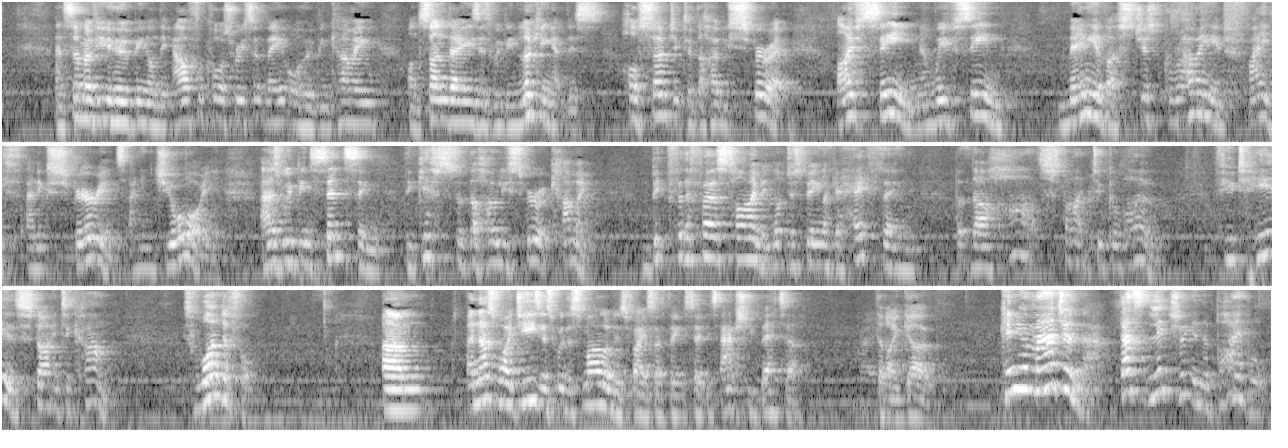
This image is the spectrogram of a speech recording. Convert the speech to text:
And some of you who have been on the Alpha course recently or who've been coming on Sundays as we've been looking at this whole subject of the Holy Spirit, I've seen and we've seen many of us just growing in faith and experience and enjoy as we've been sensing the gifts of the Holy Spirit coming. For the first time, it not just being like a head thing, but the hearts starting to glow, a few tears starting to come. It's wonderful. Um, and that's why Jesus, with a smile on his face, I think, said, It's actually better that I go. Can you imagine that? That's literally in the Bible.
